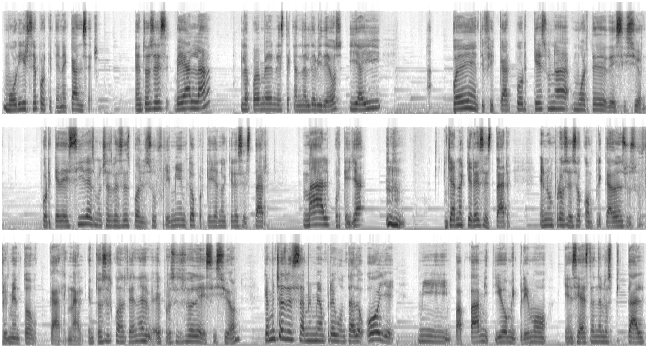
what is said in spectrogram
morirse porque tiene cáncer. Entonces, véanla, la pueden ver en este canal de videos y ahí pueden identificar por qué es una muerte de decisión. Porque decides muchas veces por el sufrimiento, porque ya no quieres estar mal, porque ya, ya no quieres estar en un proceso complicado en su sufrimiento carnal. Entonces, cuando tienen el, proceso de decisión, que muchas veces a mí me han preguntado, oye, mi papá, mi tío, mi primo, quien sea, está en el hospital,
